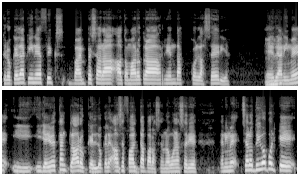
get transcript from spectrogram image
Creo que de aquí Netflix va a empezar a, tomar otras riendas con la serie eh, de anime y, y, ya ellos están claros que es lo que les hace falta para hacer una buena serie de anime. Se los digo porque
